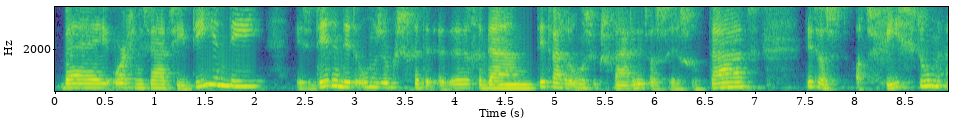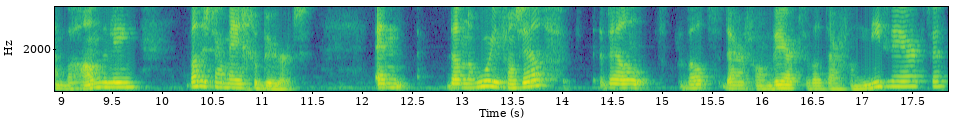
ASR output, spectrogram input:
bij organisatie die en die is dit en dit onderzoek uh, gedaan. Dit waren de onderzoeksvragen, dit was het resultaat. Dit was advies toen aan behandeling. Wat is daarmee gebeurd? En dan hoor je vanzelf wel wat daarvan werkte, wat daarvan niet werkte.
